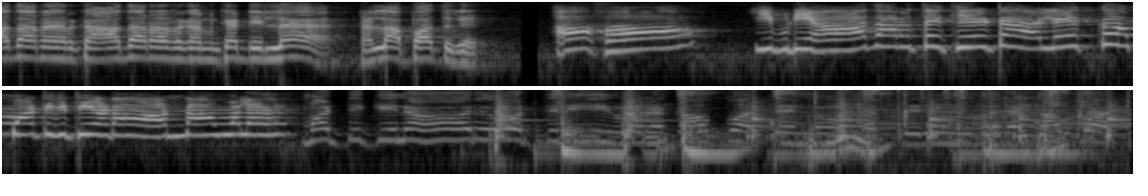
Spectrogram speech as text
ஆதாரம் இருக்கா ஆதாரம் இருக்கான்னு கேட்டில்ல. நல்லா பாத்துக்க. ஆஹா இப்படி ஆதாரத்தை கேட்டு அலேக்கா மாட்டிக்கிட்டியாடா அண்ணாமலை. மாட்டிக்கினாரு ஒருத்தர் இவரை காப்பாத்தணும் கத்திரி இவரை காப்பாத்த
